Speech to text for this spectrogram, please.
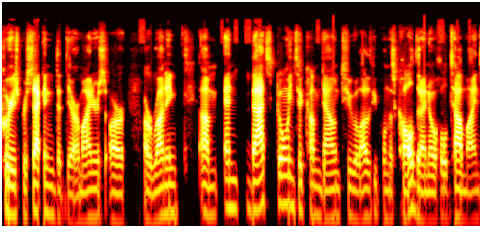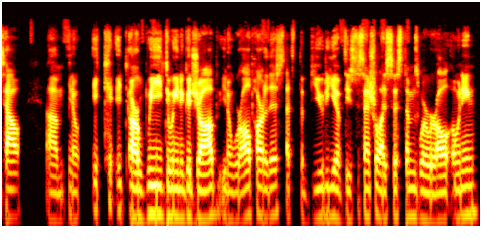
queries per second that our miners are are running. Um, and that's going to come down to a lot of the people in this call that I know hold Tau, mine Tau, um, you know, it, it, are we doing a good job? You know, we're all part of this. That's the beauty of these decentralized systems where we're all owning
